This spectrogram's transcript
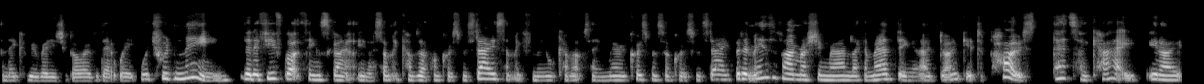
and they could be ready to go over that week. Which would mean that if you've got things going, you know, something comes up on Christmas Day, something for me will come up saying Merry Christmas on Christmas Day. But it means if I'm rushing around like a mad thing and I don't get to post, that's okay. You know,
